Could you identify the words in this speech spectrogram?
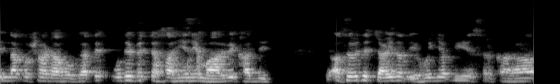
ਇੰਨਾ ਕੁਛ ਸਾਡਾ ਹੋ ਗਿਆ ਤੇ ਉਹਦੇ ਵਿੱਚ ਅਸੀਂ ਇੰਨੀ ਮਾਰ ਵੀ ਖਾਧੀ ਅਸਲ ਵਿੱਚ ਚਾਹੀਦਾ ਤਾਂ ਇਹੋ ਹੀ ਆ ਵੀ ਇਹ ਸਰਕਾਰਾਂ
